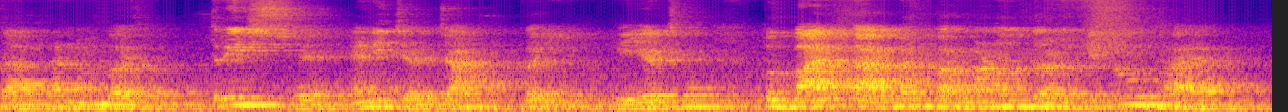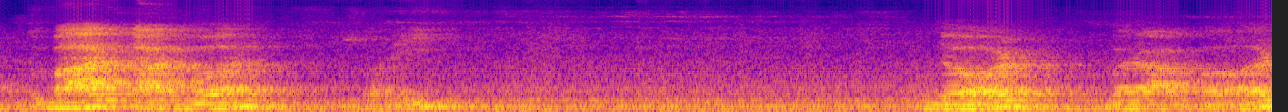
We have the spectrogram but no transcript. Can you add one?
દાખલા નંબર 30 છે, એની ચર્ચા કરીએ. ક્લિયર છે? તો 12 કાર્બન પરમાણુનું દળ કેટલું થાય? તો 12 કાર્બન સોરી દળ બરાબર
